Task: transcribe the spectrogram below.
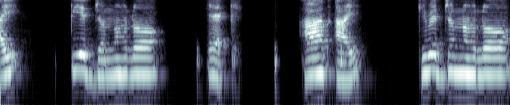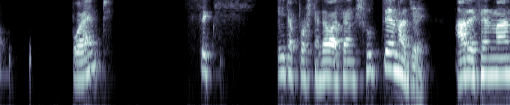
I P এর জন্য হলো এক। আর আই কিউ এর জন্য হলো পয়েন্ট সিক্স এইটা প্রশ্নে দেওয়া আছে। সূত্রের মাঝে আর এফ এর মান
